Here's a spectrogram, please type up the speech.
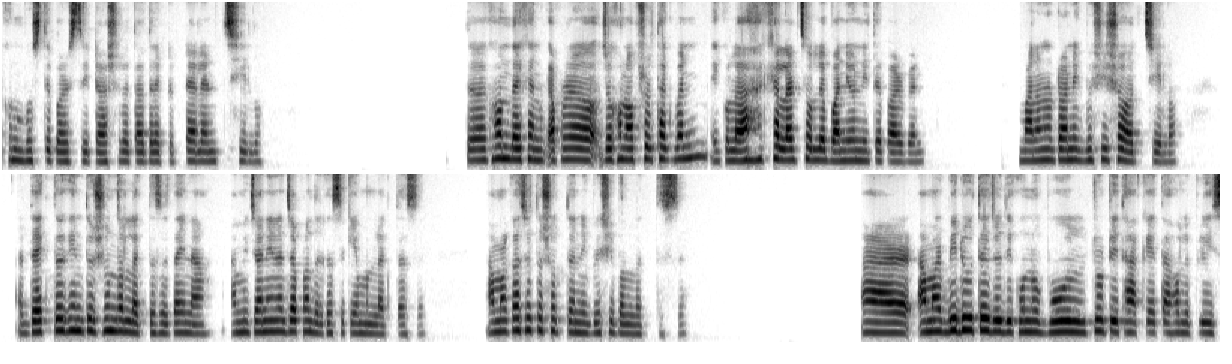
এখন বুঝতে পারছি এটা আসলে তাদের একটা ট্যালেন্ট ছিল। তো এখন দেখেন, আপনারা যখন অবসর থাকবেন, এগুলা খেলার চলে বানিয়েও নিতে পারবেন। বানানোটা অনেক বেশি সহজ ছিল। আর দেখতেও কিন্তু সুন্দর লাগতেছে, তাই না? আমি জানি না যে আপনাদের কাছে কেমন লাগতেছে। আমার কাছে তো সত্যি অনেক বেশি ভালো লাগতেছে। আর আমার ভিডিওতে যদি কোনো ভুল ত্রুটি থাকে, তাহলে প্লিজ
